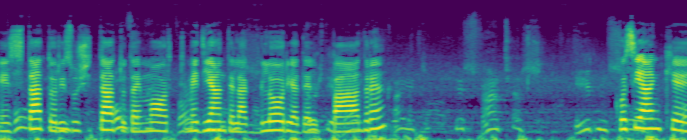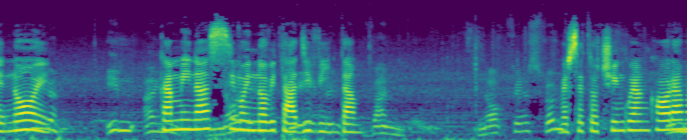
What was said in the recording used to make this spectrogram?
è stato risuscitato dai morti mediante la gloria del Padre, così anche noi camminassimo in novità di vita. Versetto 5 ancora,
